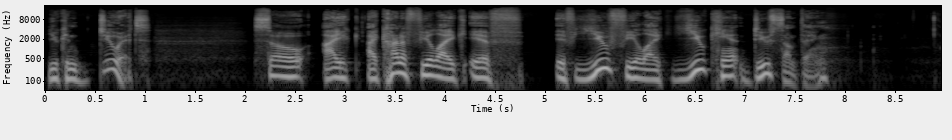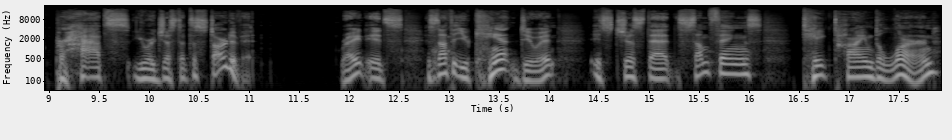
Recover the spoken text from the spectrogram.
you can do it. So I I kind of feel like if if you feel like you can't do something, perhaps you are just at the start of it. Right? It's it's not that you can't do it, it's just that some things take time to learn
